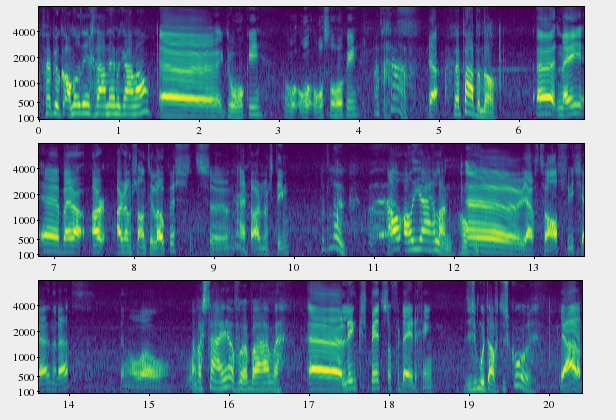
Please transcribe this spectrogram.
Of heb je ook andere dingen gedaan, neem ik aan al? eh, ik doe hockey, ro- ro- rolstoelhockey. Wat gaaf. Ja. Bij Papendal. Nee, bij de Ar Arnhemse Antilopes. Dat is een eigen Arnhems team. Wat leuk. Al, al jarenlang. Eh jaar of twaalf, zoiets, ja, inderdaad. Ik ben al wel... en waar sta je? Of, waar, waar- Eh, link, spits of verdediging? Dus je moet af en toe scoren. Ja, dat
